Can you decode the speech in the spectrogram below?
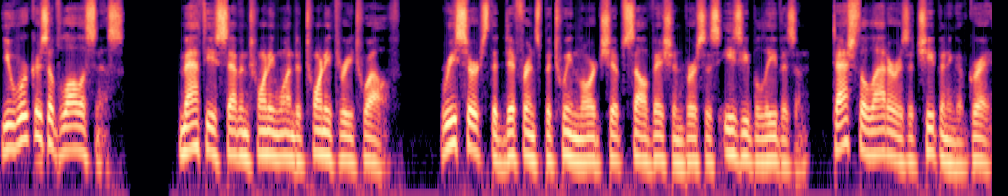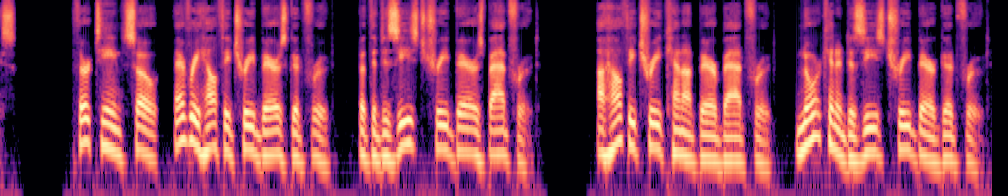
you workers of lawlessness. Matthew 7 21 23 12. Research the difference between lordship salvation versus easy believism, dash the latter is a cheapening of grace. 13 So, every healthy tree bears good fruit, but the diseased tree bears bad fruit. A healthy tree cannot bear bad fruit, nor can a diseased tree bear good fruit.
